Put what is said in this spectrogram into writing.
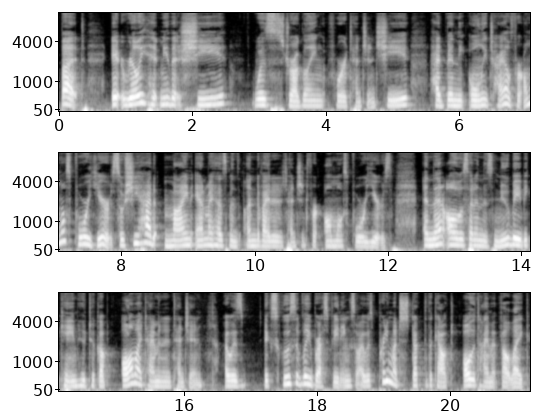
But it really hit me that she was struggling for attention. She had been the only child for almost four years. So she had mine and my husband's undivided attention for almost four years. And then all of a sudden, this new baby came who took up all my time and attention. I was exclusively breastfeeding, so I was pretty much stuck to the couch all the time. It felt like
